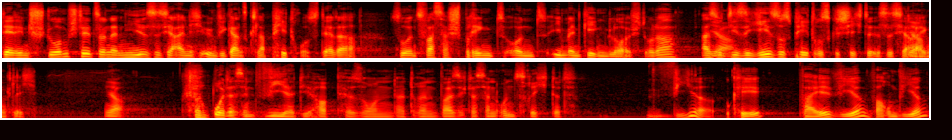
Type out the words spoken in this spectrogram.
der den Sturm stillt, sondern hier ist es ja eigentlich irgendwie ganz klar Petrus, der da so ins Wasser springt und ihm entgegenläuft, oder? Also ja. diese Jesus-Petrus-Geschichte ist es ja, ja. eigentlich. Ja. Und Oder sind wir die Hauptpersonen da drin, weil sich das an uns richtet? Wir, okay. Weil wir, warum wir?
